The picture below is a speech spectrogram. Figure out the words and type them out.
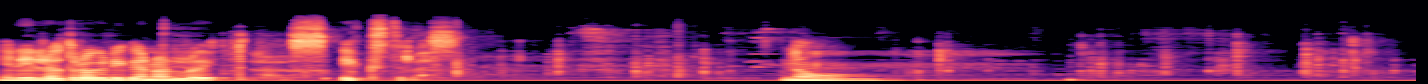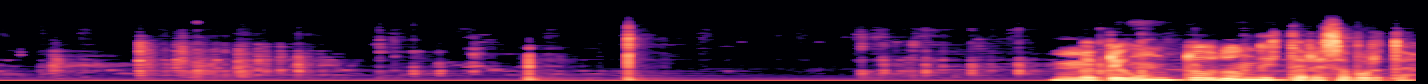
En el otro agregaron los extras. Extras. No. Me pregunto dónde estará esa puerta.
